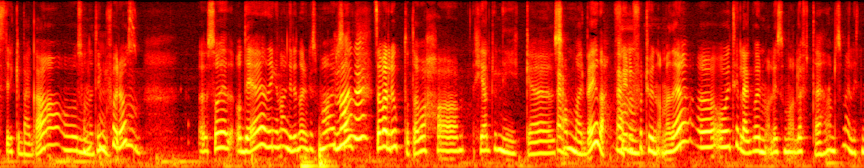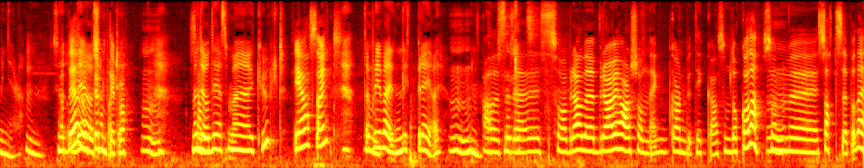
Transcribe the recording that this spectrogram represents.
strikkebager og sånne Mm. ting for oss. Så, er- og det er det ingen andre i Norge som har. Nei, så, nei. så jeg er veldig opptatt av å ha helt unike samarbeid. da. Ja. Fylle Fortuna med det, og, og i tillegg være med liksom, å løfte dem som er litt mindre. da. Så, Ja, det er dere dyktige på. Mm. Men det er jo det som er kult. Ja, sant? Da blir verden litt bredere. Mm. Ja, det synes jeg er så bra. Det er bra vi har sånne garnbutikker som dere òg, da. Som eh, satser på det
